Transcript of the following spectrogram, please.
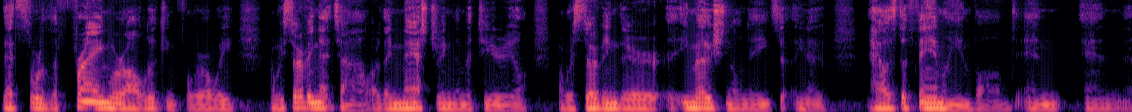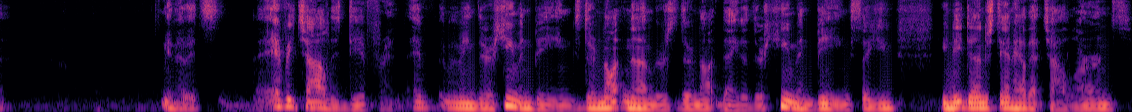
that's sort of the frame we're all looking for. Are we are we serving that child? Are they mastering the material? Are we serving their emotional needs? You know, how is the family involved? And and uh, you know, it's every child is different. I mean, they're human beings. They're not numbers. They're not data. They're human beings. So you you need to understand how that child learns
